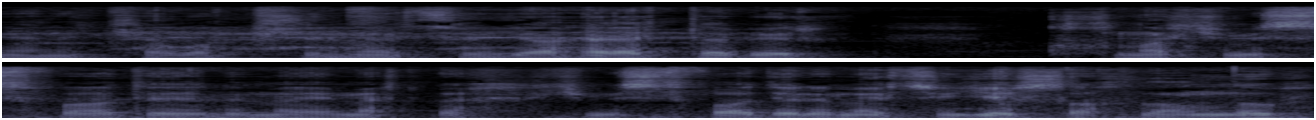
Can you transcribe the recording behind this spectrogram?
Yəni kebab bişirmək üçün ya həyətdə bir kuxna kimi istifadə eləmək, mətbəx kimi istifadə eləmək üçün yer saxlanılıb.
